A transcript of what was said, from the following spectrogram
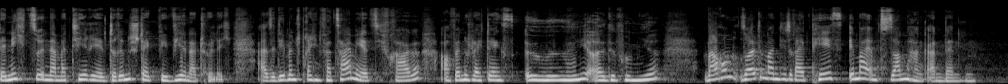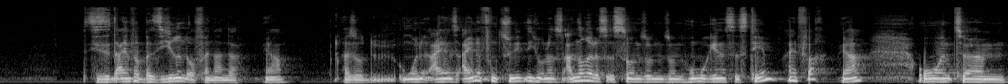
der nicht so in der Materie drinsteckt wie wir natürlich. Also dementsprechend verzeih mir jetzt die Frage, auch wenn du vielleicht denkst, äh, die Alte von mir? Warum sollte man die drei Ps immer im Zusammenhang anwenden? Sie sind einfach basierend aufeinander, ja. Also das eine funktioniert nicht ohne das andere. Das ist so ein, so ein, so ein homogenes System einfach, ja. Und ähm,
